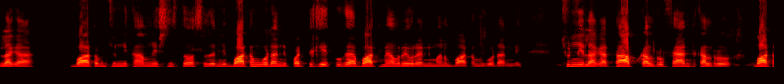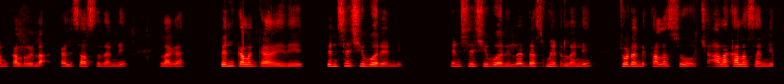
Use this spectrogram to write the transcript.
ఇలాగా బాటమ్ చున్ని కాంబినేషన్స్తో వస్తుందండి. బాటమ్ కూడా అండి. పట్టుకి ఎక్కువగా బాటమ్ ఎవరు అండి మన బాటమ్ కూడా అండి. చున్నీ ఇలాగా top colour pant colour bottom colour ఇలా కలిసి వస్తుందండి. ఇలాగా పెన్ కలంక ఇది పెన్సిల్ షిబోరి అండి. పెన్సిల్ షిబోరిలో డ్రెస్ మెటీరియల్ అండి. చూడండి కలర్స్ చాలా కలర్స్ అండి.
